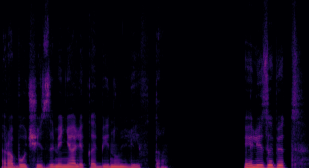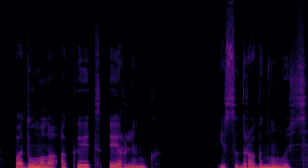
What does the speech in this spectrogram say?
рабочие заменяли кабину лифта. Элизабет подумала о Кейт Эрлинг и содрогнулась,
